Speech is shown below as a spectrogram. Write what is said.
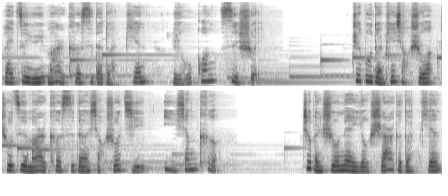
来自于马尔克斯的短篇《流光似水》。这部短篇小说出自马尔克斯的小说集《异乡客》。这本书内有十二个短篇，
